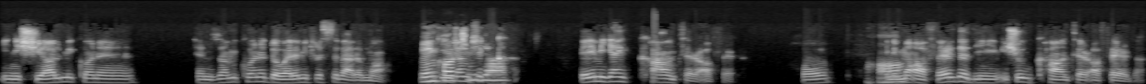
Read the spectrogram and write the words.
اینیشیال می‌کنه امضا می‌کنه دوباره میفرسته برای ما. به این کار چی میگن؟ به این میگن کانتر آفر. خب؟ یعنی ما آفر دادیم. ایشون کانتر آفر داد.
